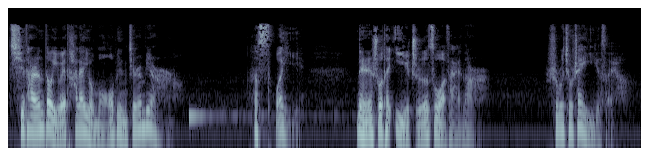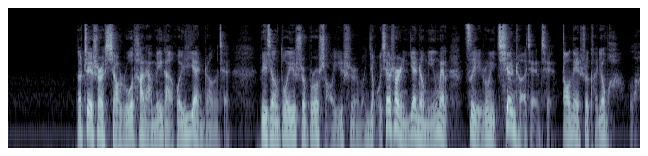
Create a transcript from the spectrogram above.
其他人都以为他俩有毛病、精神病呢？所以那人说他一直坐在那儿，是不是就这意思呀？那这事儿小茹他俩没敢回去验证去。毕竟多一事不如少一事嘛，有些事儿你验证明白了，自己容易牵扯进去，到那时可就晚了。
